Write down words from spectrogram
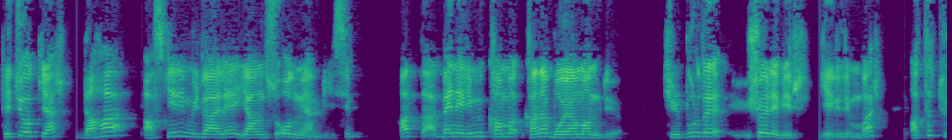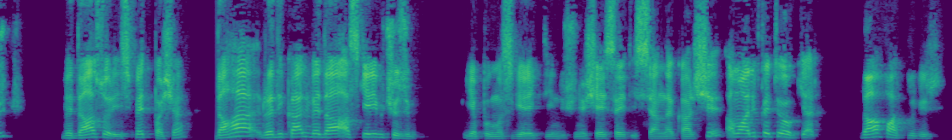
Fethi Okyar daha askeri müdahale yanlısı olmayan bir isim. Hatta ben elimi kana, kana boyamam diyor. Şimdi burada şöyle bir gerilim var. Atatürk ve daha sonra İsmet Paşa daha radikal ve daha askeri bir çözüm yapılması gerektiğini düşünüyor Şeyh Said isyanına karşı. Ama Ali Fethi Okyar daha farklı bir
